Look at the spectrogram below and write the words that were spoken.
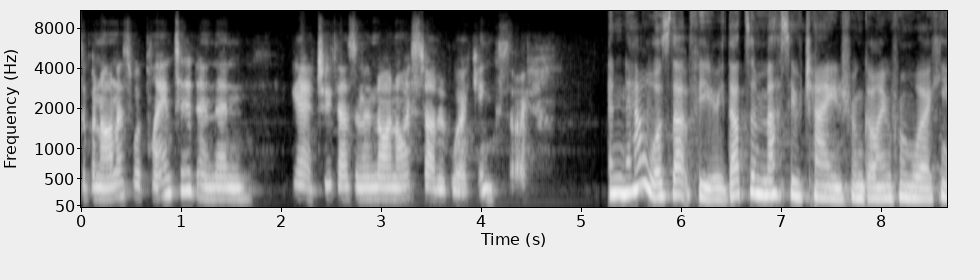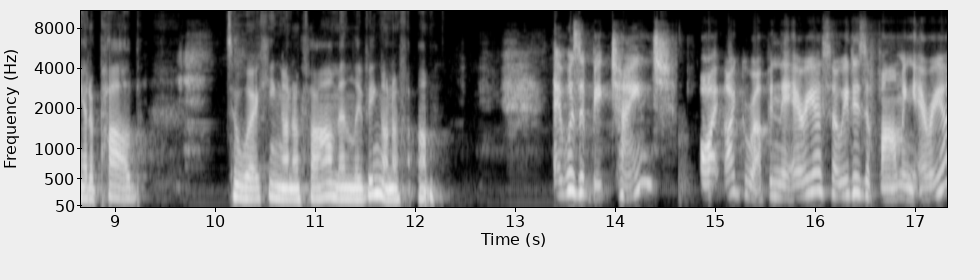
the bananas were planted and then yeah, 2009, I started working. So. And how was that for you? That's a massive change from going from working at a pub to working on a farm and living on a farm. It was a big change. I, I, grew up in the area, so it is a farming area.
